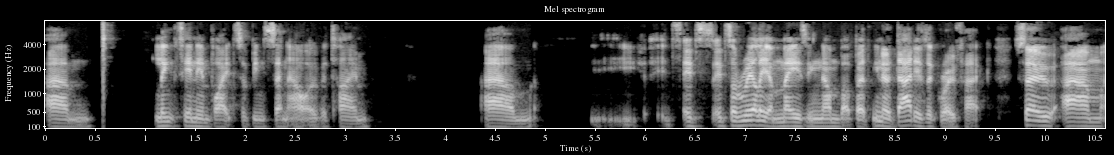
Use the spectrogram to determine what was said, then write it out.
um, LinkedIn invites have been sent out over time. Um, it's it's it's a really amazing number, but you know that is a growth hack. So um,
